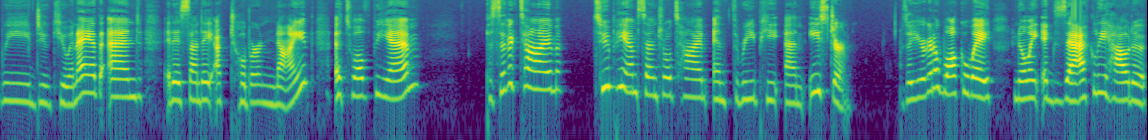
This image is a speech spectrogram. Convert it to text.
we do Q&A at the end. It is Sunday, October 9th at 12 p.m. Pacific time, 2 p.m. Central Time, and 3 p.m. Eastern. So you're going to walk away knowing exactly how to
